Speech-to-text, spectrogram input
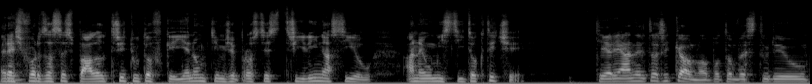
Rashford zase spálil tři tutovky jenom tím, že prostě střílí na sílu a neumístí to k tyči. Thierry Henry to říkal, no, potom ve studiu,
